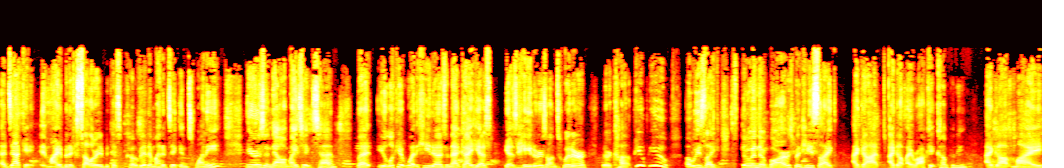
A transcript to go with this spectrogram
a decade. It might have been accelerated because of COVID. It might have taken 20 years and now it might take 10. But you look at what he does and that guy, he has, he has haters on Twitter. They're kind of pew pew, oh, always like throwing their barbs, but he's like, I got I got my rocket company. I got my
